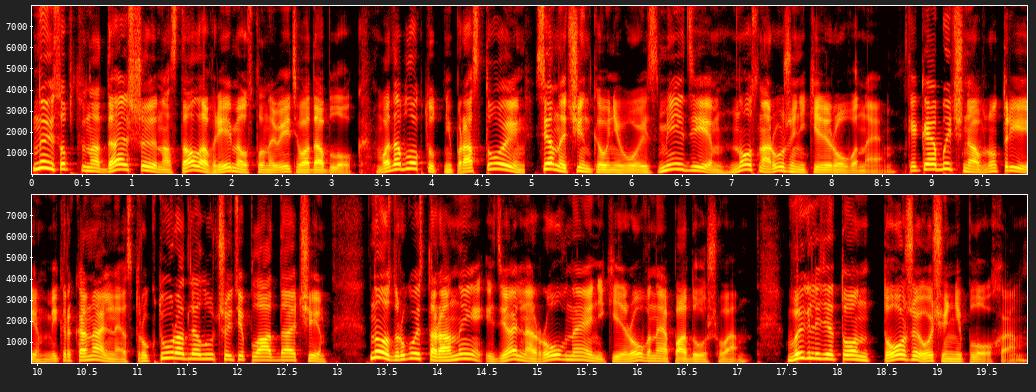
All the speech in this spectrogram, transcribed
Ну и собственно дальше настало время установить водоблок. Водоблок тут непростой, вся начинка у него из меди, но снаружи никелированная. Как и обычно, внутри микроканальная структура для лучшей теплоотдачи, но с другой стороны идеально ровная никелированная подошва. Выглядит он тоже очень неплохо.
